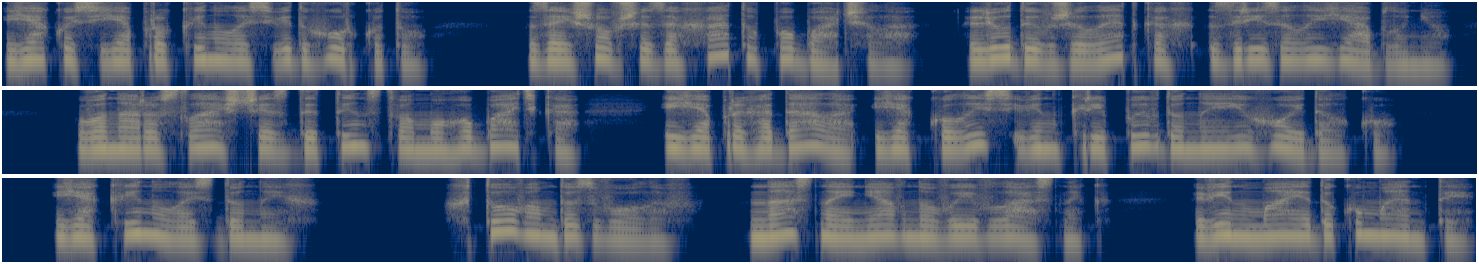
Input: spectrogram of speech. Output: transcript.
Якось я прокинулась від гуркоту. Зайшовши за хату, побачила люди в жилетках зрізали яблуню. Вона росла ще з дитинства мого батька, і я пригадала, як колись він кріпив до неї гойдалку. Я кинулась до них. Хто вам дозволив? Нас найняв новий власник. Він має документи.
